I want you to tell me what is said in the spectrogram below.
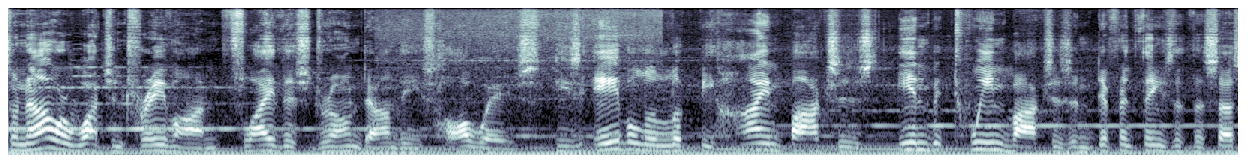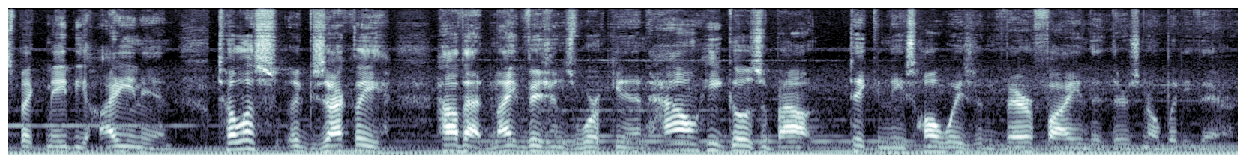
So now we're watching Trayvon fly this drone down these hallways. He's able to look behind boxes, in between boxes, and different things that the suspect may be hiding in. Tell us exactly how that night vision's working and how he goes about taking these hallways and verifying that there's nobody there.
